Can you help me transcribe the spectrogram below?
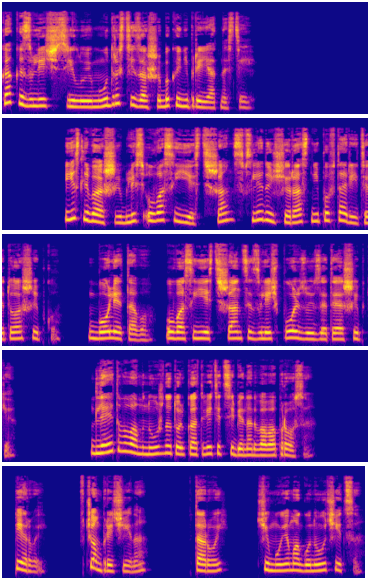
Как извлечь силу и мудрость из ошибок и неприятностей? Если вы ошиблись, у вас есть шанс в следующий раз не повторить эту ошибку. Более того, у вас есть шанс извлечь пользу из этой ошибки. Для этого вам нужно только ответить себе на два вопроса. Первый. В чем причина? Второй. Чему я могу научиться?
